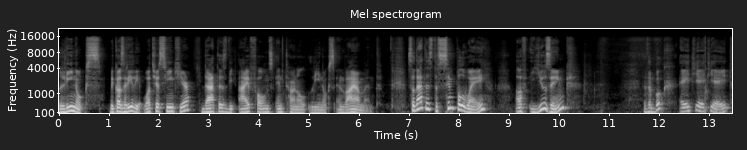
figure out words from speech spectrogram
Linux because really what you're seeing here that is the iPhone's internal Linux environment so that is the simple way of using the book 8088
